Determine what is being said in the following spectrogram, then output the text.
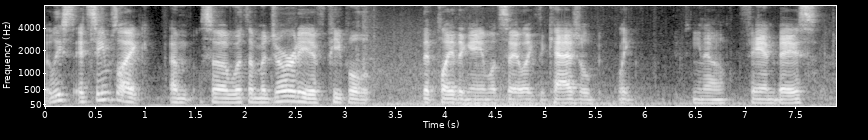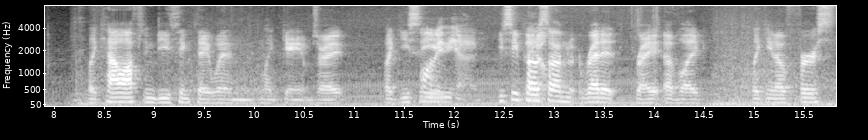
at least it seems like um so with a majority of people that play the game let's say like the casual like you know fan base like how often do you think they win like games right like you see Well, I mean, yeah. you see posts on Reddit, right, of like, like you know, first,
